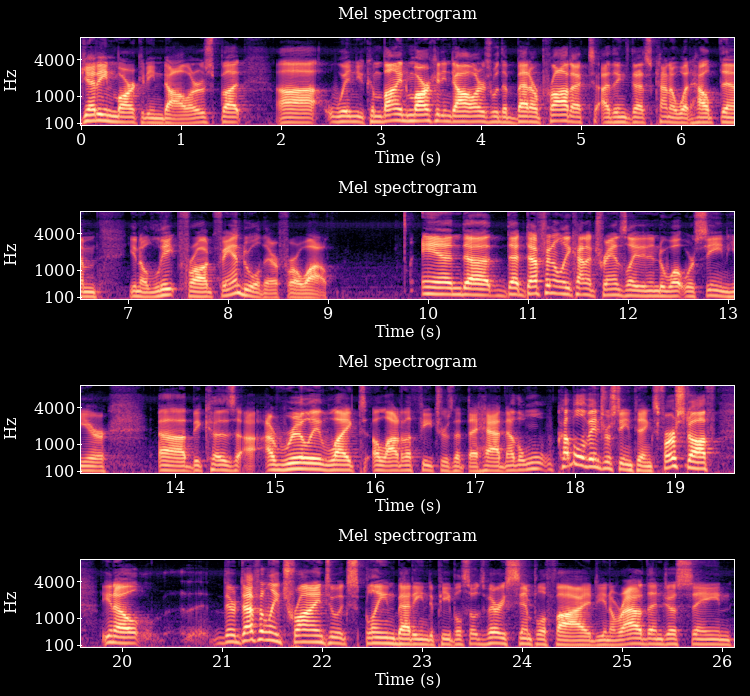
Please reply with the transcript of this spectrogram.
getting marketing dollars, but uh, when you combine marketing dollars with a better product, I think that's kind of what helped them, you know, leapfrog FanDuel there for a while. And uh, that definitely kind of translated into what we're seeing here. Uh, because I really liked a lot of the features that they had. Now, the couple of interesting things. First off, you know, they're definitely trying to explain betting to people, so it's very simplified. You know, rather than just saying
